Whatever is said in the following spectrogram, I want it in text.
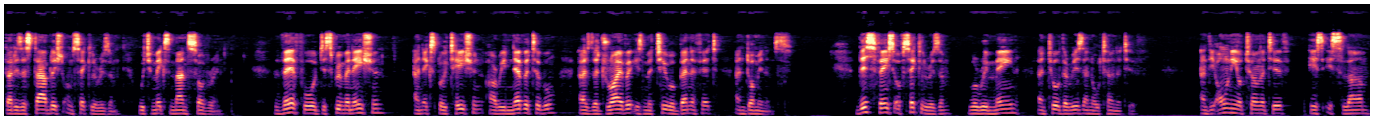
that is established on secularism, which makes man sovereign. Therefore, discrimination, and exploitation are inevitable as the driver is material benefit and dominance. This phase of secularism will remain until there is an alternative. And the only alternative is Islam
